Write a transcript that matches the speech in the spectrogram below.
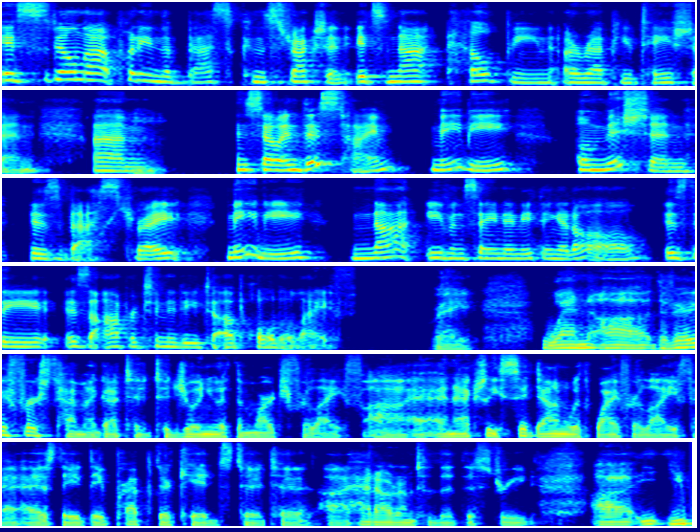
it's still not putting the best construction. It's not helping a reputation. Um, mm. And so in this time, maybe omission is best, right? Maybe not even saying anything at all is the is the opportunity to uphold a life. Right. When uh, the very first time I got to, to join you at the March for Life uh, and actually sit down with Y for Life as they they prep their kids to to uh, head out onto the, the street, uh, you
